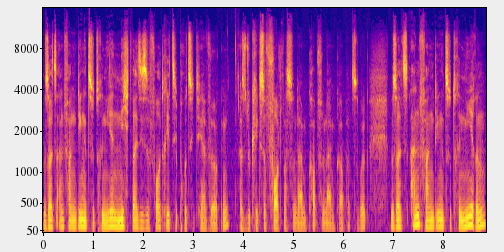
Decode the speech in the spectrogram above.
Du sollst anfangen, Dinge zu trainieren, nicht weil sie sofort reziprozitär wirken. Also du kriegst sofort was von deinem Kopf, von deinem Körper zurück. Du sollst anfangen, Dinge zu trainieren,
